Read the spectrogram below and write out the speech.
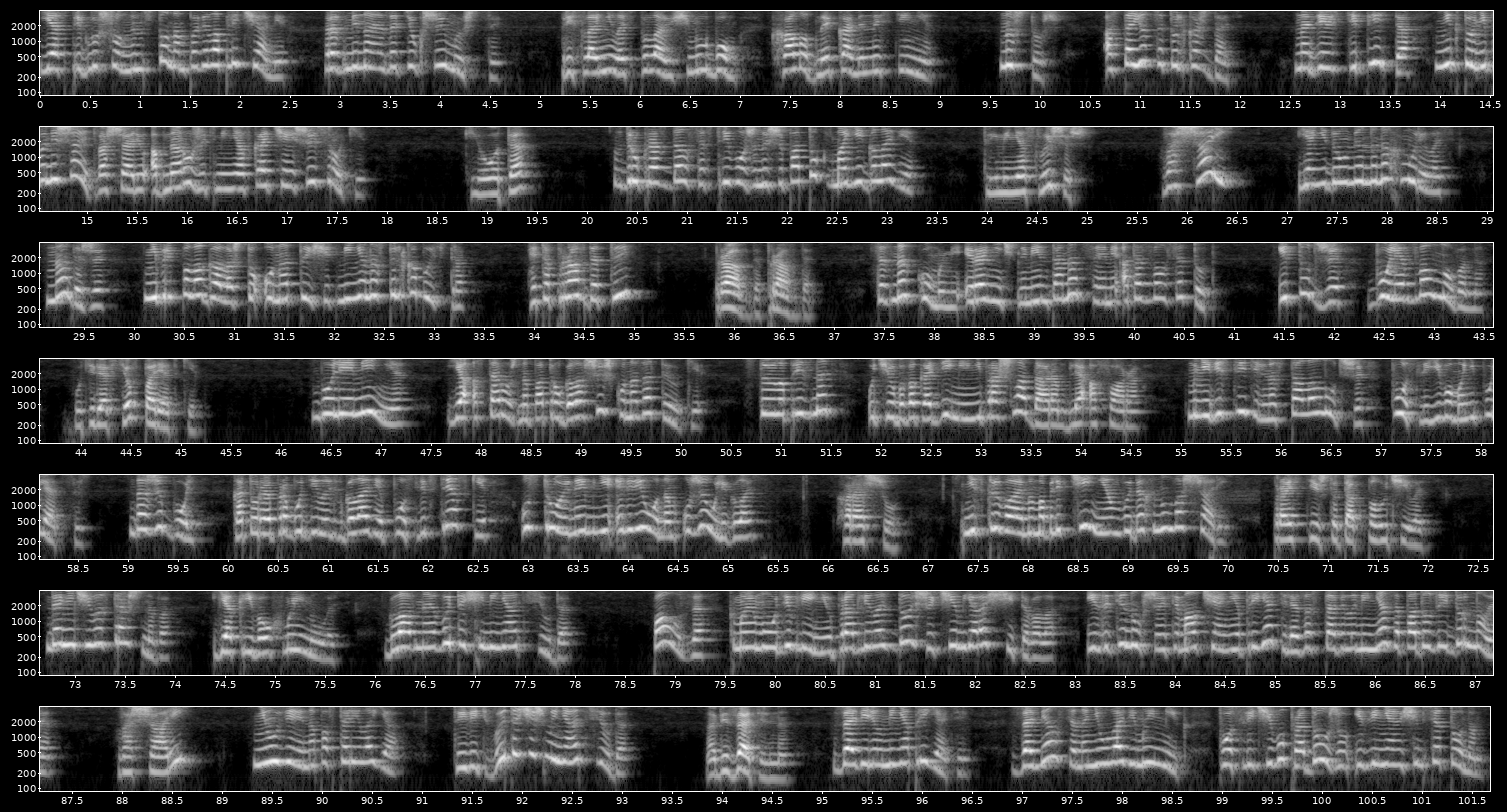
Я с приглушенным стоном повела плечами – разминая затекшие мышцы. Прислонилась пылающим лбом к холодной каменной стене. Ну что ж, остается только ждать. Надеюсь, теперь-то никто не помешает Вашарю обнаружить меня в кратчайшие сроки. Киота! Вдруг раздался встревоженный шепоток в моей голове. Ты меня слышишь? Вашарий? Я недоуменно нахмурилась. Надо же, не предполагала, что он отыщет меня настолько быстро. Это правда ты? Правда, правда. Со знакомыми ироничными интонациями отозвался тот. И тут же более взволнованно. У тебя все в порядке? Более-менее. Я осторожно потрогала шишку на затылке. Стоило признать, учеба в академии не прошла даром для Афара. Мне действительно стало лучше после его манипуляций. Даже боль, которая пробудилась в голове после встряски, устроенной мне Эльрионом, уже улеглась. Хорошо. С нескрываемым облегчением выдохнул Вашарий. Прости, что так получилось. Да ничего страшного. Я криво ухмыльнулась. Главное, вытащи меня отсюда. Пауза, к моему удивлению, продлилась дольше, чем я рассчитывала, и затянувшееся молчание приятеля заставило меня заподозрить дурное. «Вашарий?» Неуверенно повторила я. «Ты ведь вытащишь меня отсюда?» «Обязательно», – заверил меня приятель. Замялся на неуловимый миг, после чего продолжил извиняющимся тоном.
